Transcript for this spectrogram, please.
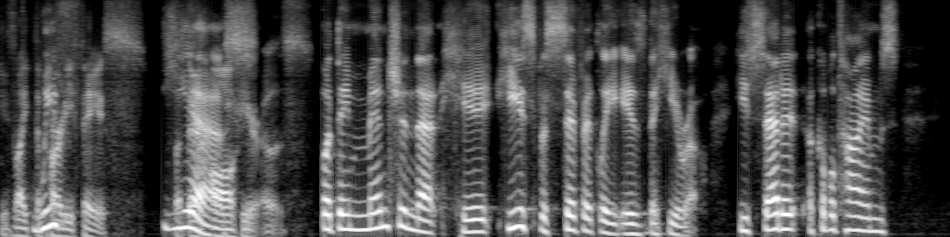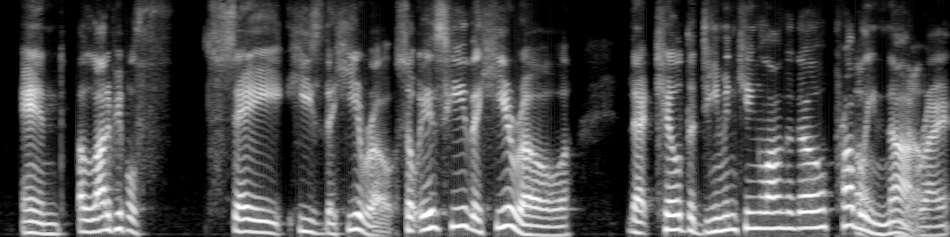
He's like the party face. Yeah, all heroes. but they mention that he he specifically is the hero. He said it a couple times, and a lot of people th- say he's the hero. So is he the hero that killed the Demon King long ago? Probably Oh, not, no. right?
